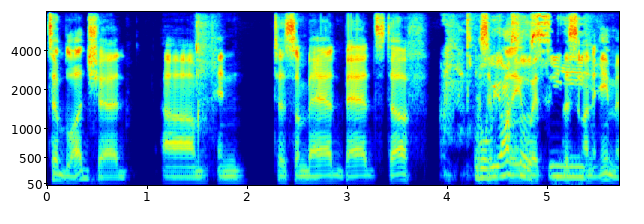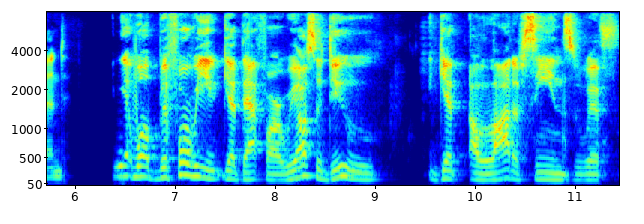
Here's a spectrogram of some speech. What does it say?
to bloodshed um, and to some bad, bad stuff. Well, we also with see the son Aemond. Yeah, well, before we get that far, we also do get a lot of scenes with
